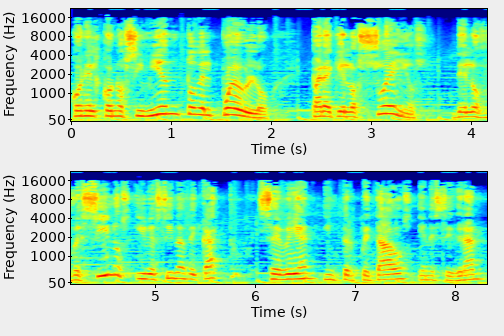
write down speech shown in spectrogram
con el conocimiento del pueblo, para que los sueños de los vecinos y vecinas de Castro se vean interpretados en ese gran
